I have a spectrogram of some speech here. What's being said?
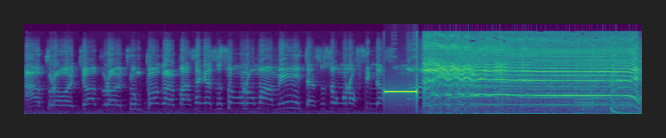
Aprovechó, aprovechó un poco, lo que pasa es que esos son unos mamitas, esos son unos singafumados. ¡Ay, ay, ay, ay!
